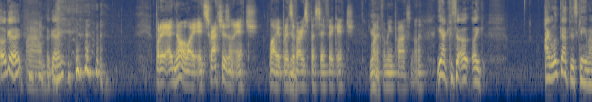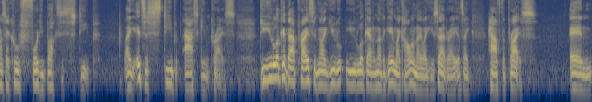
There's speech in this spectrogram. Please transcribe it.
Okay, Um, okay, But it, no, like it scratches an itch, like, but it's Yeah. a very specific itch. Yeah. Like for me personally, yeah. Because uh, like I looked at this game, I was like, "Ooh, forty bucks is steep. Like it's a steep asking price." Do you look at that price and like you you look at another game like Hollow Knight, like you said, right? It's like half the price, and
